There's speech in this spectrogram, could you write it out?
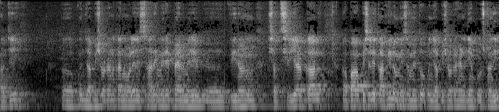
ਹਾਂਜੀ। ਅ, ਪੰਜਾਬੀ ਸ਼ਾਰਟਹੈਂਡ ਕਰਨ ਵਾਲੇ ਸਾਰੇ ਮੇਰੇ ਭੈਣ ਮੇਰੇ ਵੀਰਾਂ ਨੂੰ ਸਤਿ ਸ਼੍ਰੀ ਅਕਾਲ। ਆਪਾਂ ਪਿਛਲੇ ਕਾਫੀ ਲੰਮੇ ਸਮੇਂ ਤੋਂ ਪੰਜਾਬੀ ਸ਼ਾਰਟਹੈਂਡ ਦੀਆਂ ਪੋਸਟਾਂ ਦੀ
